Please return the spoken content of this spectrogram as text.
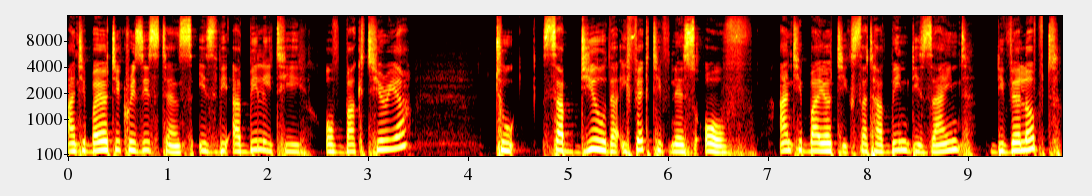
antibiotic resistance is the ability of bacteria to subdue the effectiveness of antibiotics that have been designed, developed,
